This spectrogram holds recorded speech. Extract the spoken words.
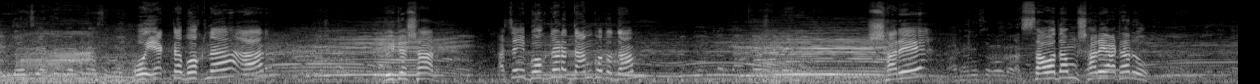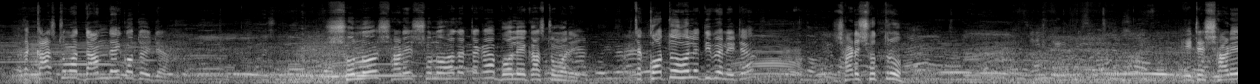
এগুলো একটা বকনা ও একটা বকনা আর দুইটা সার। আচ্ছা এই বকনাটার দাম কত দাম? সাড়ে চাওয়া দাম সাড়ে আঠারো। আচ্ছা কাস্টমার দাম দেয় কত এটা? ষোলো সাড়ে ষোলো হাজার টাকা বলে কাস্টমারে আচ্ছা কত হলে দিবেন এটা? সাড়ে সতেরো। এটা সাড়ে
